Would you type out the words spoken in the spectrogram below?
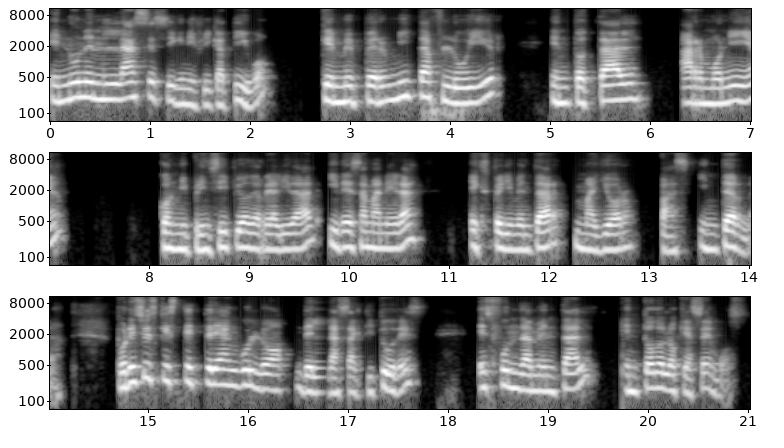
en un enlace significativo que me permita fluir en total armonía con mi principio de realidad y de esa manera experimentar mayor paz interna. Por eso es que este triángulo de las actitudes es fundamental en todo lo que hacemos,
